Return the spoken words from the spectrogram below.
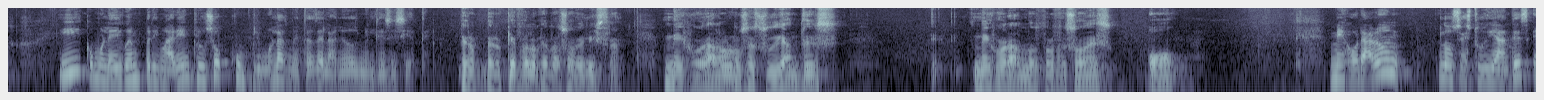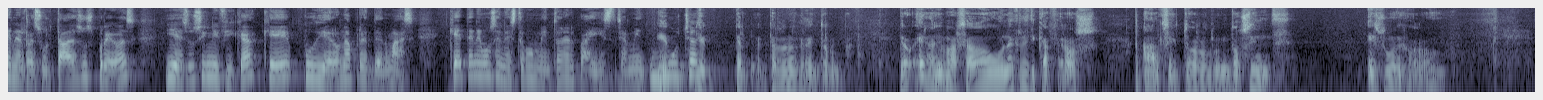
y, como le digo, en primaria incluso cumplimos las metas del año 2017. Pero, pero ¿qué fue lo que pasó, ministra? ¿Mejoraron los estudiantes? Eh, ¿Mejoraron los profesores o...? Mejoraron los estudiantes en el resultado de sus pruebas y eso significa que pudieron aprender más. ¿Qué tenemos en este momento en el país? Muchas... perdón que la interrumpa, pero el año pasado hubo una crítica feroz al sector docente. ¿Eso mejoró?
